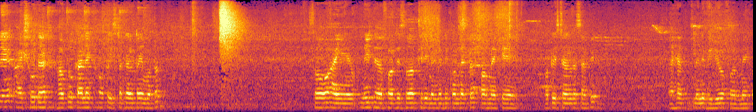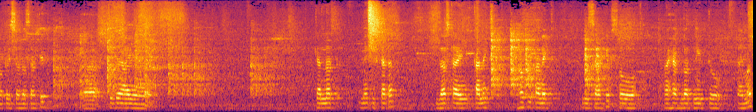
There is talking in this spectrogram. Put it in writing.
Today I show that how to connect auto start delta motor. So I need uh, for this work three magnetic conductors for make a auto start delta circuit. I have many video for make auto start delta circuit. Uh, today I uh, cannot make starter. Just I connect how to connect this circuit. So I have not need to timer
